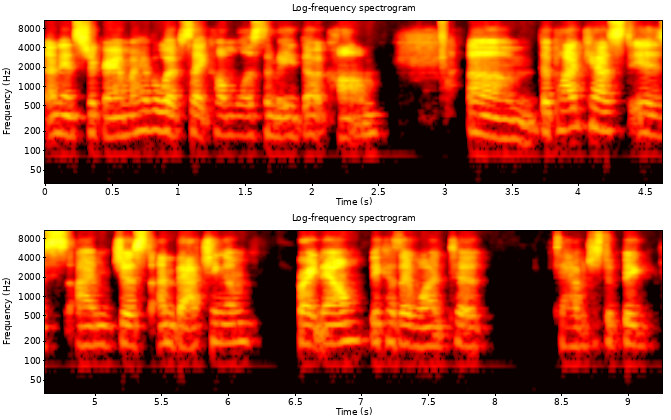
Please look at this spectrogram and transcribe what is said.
on, Instagram, I have a website called melissamade.com. Um, the podcast is, I'm just, I'm batching them right now because I want to, to have just a big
